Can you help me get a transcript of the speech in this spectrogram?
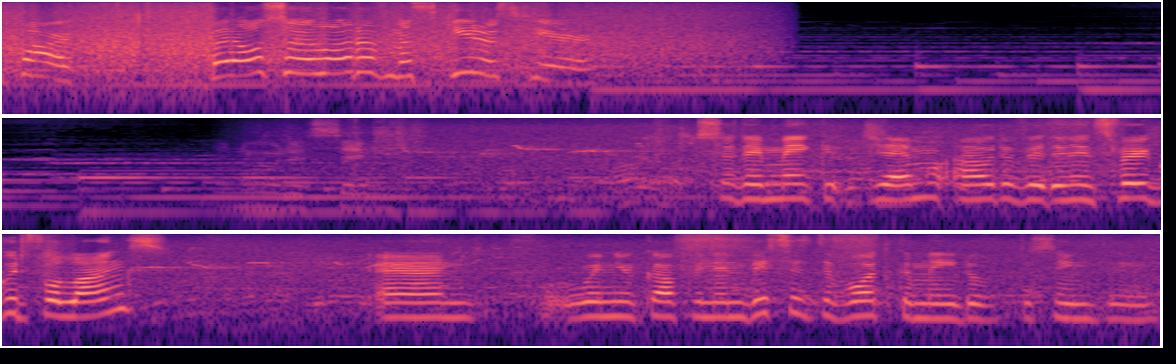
National park, but also a lot of mosquitoes here. So they make jam out of it, and it's very good for lungs. And when you're coughing, and this is the vodka made of the same thing.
